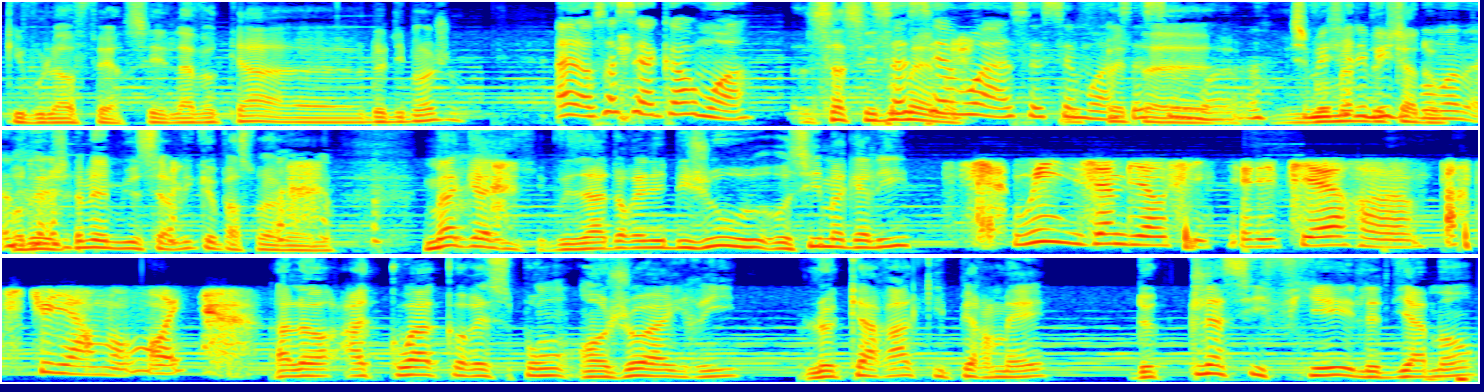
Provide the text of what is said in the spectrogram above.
qui vous l'a offert. C'est l'avocat euh, de Limoges? Alors, ça, c'est encore moi. Ça, c'est Ça, vous-même. c'est moi. Ça, c'est moi. faites, Ça, c'est euh, moi. Je me fais les des bijoux pour moi-même. On n'est jamais mieux servi que par soi-même. Magali, vous adorez les bijoux aussi, Magali? Oui, j'aime bien aussi. Et les pierres euh, particulièrement, oui. Alors, à quoi correspond en joaillerie le carat qui permet de classifier les diamants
